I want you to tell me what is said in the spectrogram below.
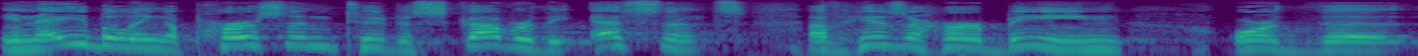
enabling a person to discover the essence of his or her being or the,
